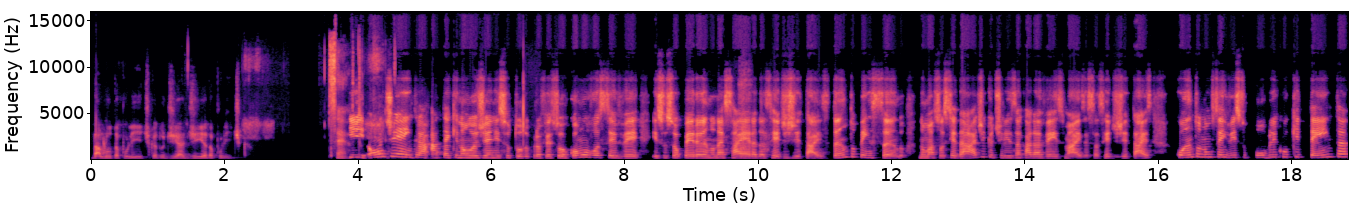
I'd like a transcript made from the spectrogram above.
da luta política, do dia a dia da política. Certo. E onde entra a tecnologia nisso tudo, professor? Como você vê isso se operando nessa era das redes digitais? Tanto pensando numa sociedade que utiliza cada vez mais essas redes digitais, quanto num serviço público que tenta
